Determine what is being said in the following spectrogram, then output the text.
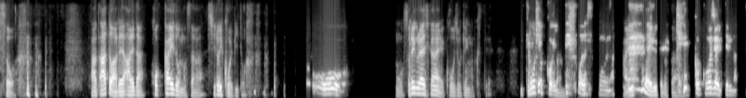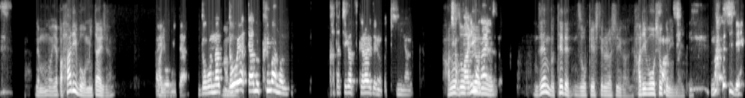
そう。ああとあれ、あれだ。北海道のさ、白い恋人。おおもうそれぐらいしかない、工場見学って。ー。でも結構行ってる方だと思うな。あ、言ってはいるけどさ、結構工場行ってるな。でももうやっぱハリボー見たいじゃん。ハリボーみたい。ハどうなどうやってあの熊の形が作られてるのか気になる。あしかもバリ造形はね。全部手で造形してるらしいからね。ハリボー職人がいて。マジで？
